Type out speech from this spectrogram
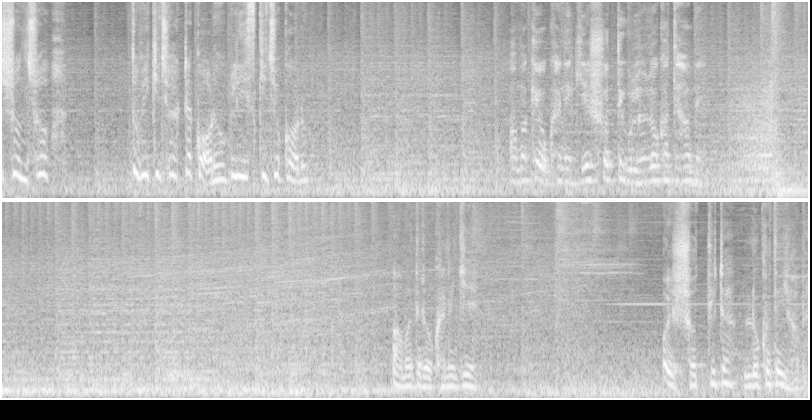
শুনছো, তুমি কিছু একটা করো, প্লিজ কিছু করো। আমাকে ওখানে গিয়ে সত্যিগুলো লোকাতে হবে। আমাদের ওখানে গিয়ে ওই সত্যিটা লুকোতেই হবে।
